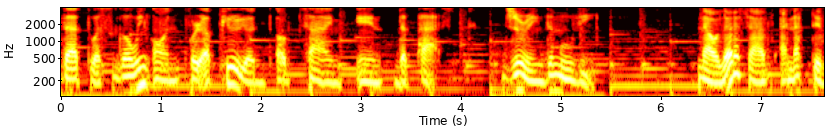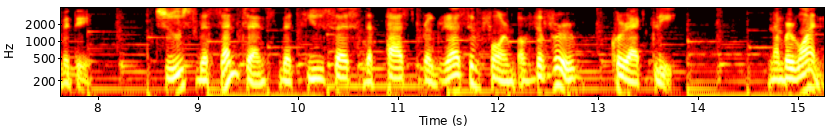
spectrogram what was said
that was going on for a period of time in the past during the movie. Now let us have an activity. Choose the sentence that uses the past progressive form of the verb correctly. Number 1.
